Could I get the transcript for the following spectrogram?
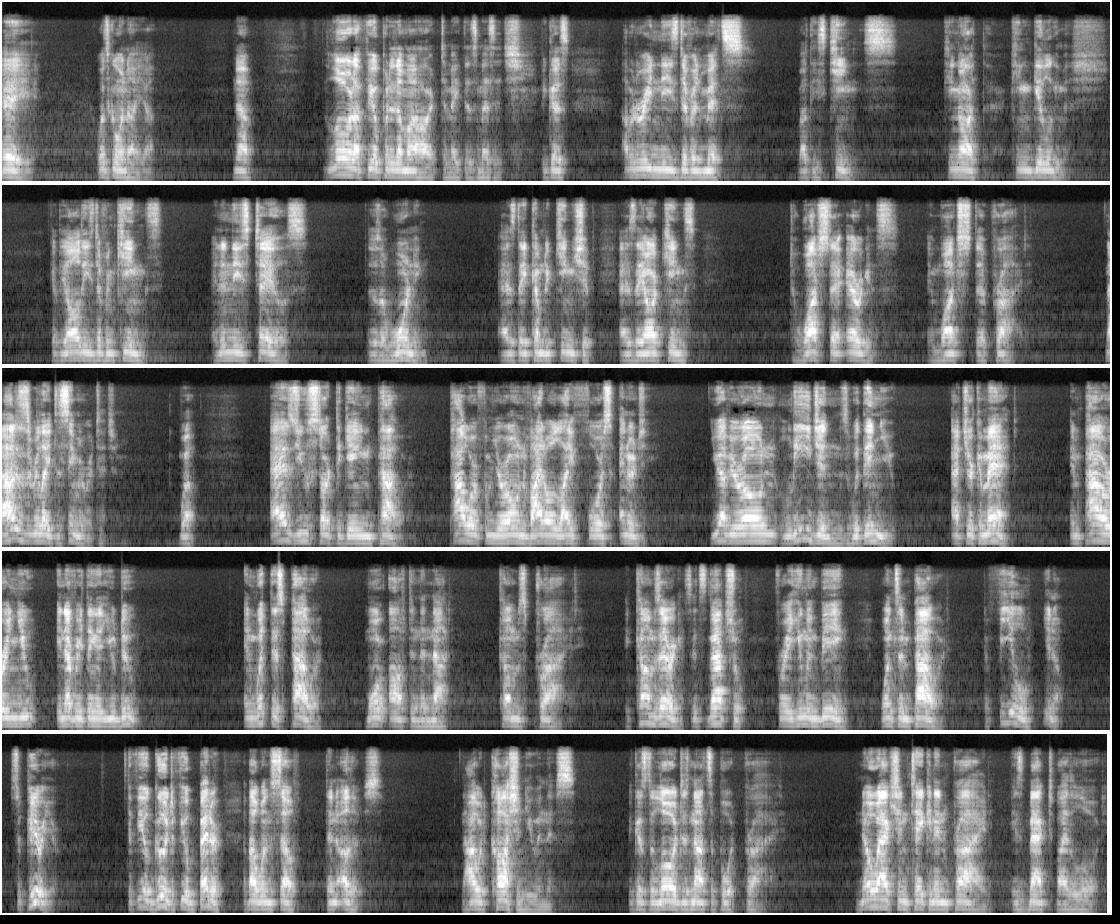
Hey, what's going on, y'all? Now, Lord, I feel put it on my heart to make this message because I've been reading these different myths about these kings King Arthur, King Gilgamesh. Got the, all these different kings. And in these tales, there's a warning as they come to kingship, as they are kings, to watch their arrogance and watch their pride. Now, how does this relate to semen retention? Well, as you start to gain power, power from your own vital life force energy, you have your own legions within you at your command, empowering you in everything that you do. And with this power, more often than not, comes pride. It comes arrogance. It's natural for a human being, once empowered, to feel, you know, superior, to feel good, to feel better about oneself than others. I would caution you in this, because the Lord does not support pride. No action taken in pride is backed by the Lord.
